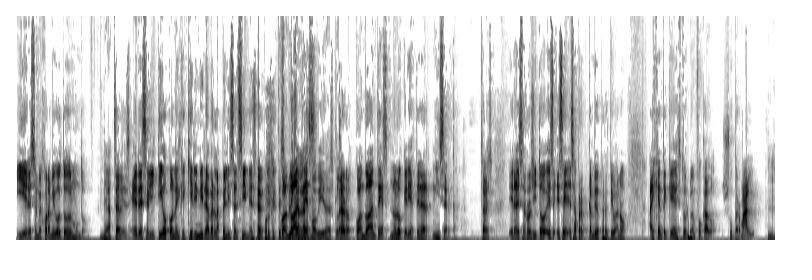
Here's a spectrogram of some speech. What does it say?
y eres el mejor amigo de todo el mundo. Ya. ¿Sabes? Eres el tío con el que quieren ir a ver las pelis al cine. ¿sabes? Porque te explican las movidas, claro. cuando antes no lo querías tener ni cerca. ¿Sabes? Era ese rollito, ese, ese, ese cambio de perspectiva, ¿no? Hay gente que esto lo ha enfocado súper mal, Mm.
